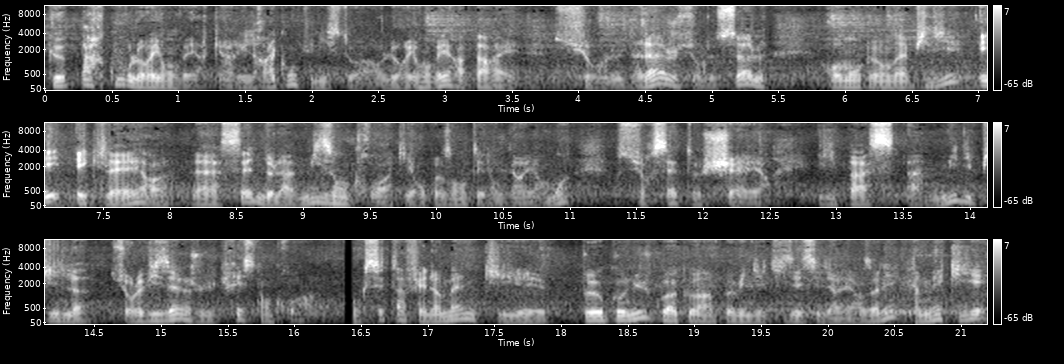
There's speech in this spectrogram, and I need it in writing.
que parcourt le rayon vert, car il raconte une histoire. Le rayon vert apparaît sur le dallage, sur le sol, remonte le long d'un pilier et éclaire la scène de la mise en croix qui est représentée derrière moi sur cette chair. Il passe à midi pile sur le visage du Christ en croix. C'est un phénomène qui est peu connu, quoique un peu médiatisé ces dernières années, mais qui est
